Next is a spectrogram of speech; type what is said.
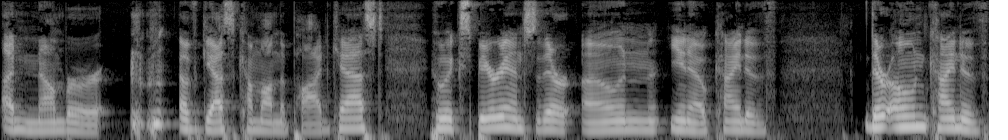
a number of guests come on the podcast who experienced their own, you know, kind of their own kind of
